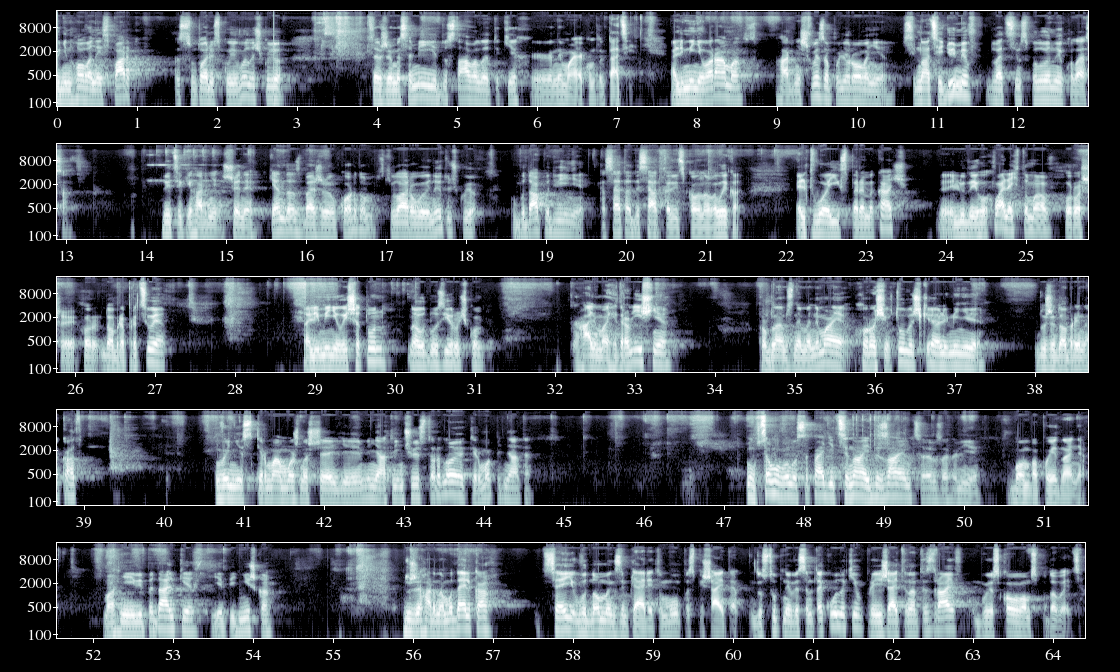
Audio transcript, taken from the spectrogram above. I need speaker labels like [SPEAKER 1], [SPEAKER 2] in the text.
[SPEAKER 1] Тюнінгований спарк з сунторівською вилочкою. Це вже ми самі її доставили, таких е, немає комплектацій. Алюмінієва рама, гарні шви заполіровані, 17 дюймів, 27,5 колеса. Дивіться, які гарні шини Кенда з бежевим кордом, з кевларовою ниточкою, обуда подвійні, касета десятка, яка вона велика. L2 X перемикач. Е, Люди його хвалять, хто мав, хороше, хор, добре працює. Алюмінієвий шатун на одну зірочку. Гальма гідравлічні. Проблем з ними немає. Хороші втулочки алюмінієві. Дуже добрий накат. Виніс керма можна ще й міняти іншою стороною, кермо підняти. Ну, в цьому велосипеді ціна і дизайн це взагалі бомба поєднання. Магнієві педальки, є підніжка. Дуже гарна моделька. Цей в одному екземплярі, тому поспішайте. Доступний в СМТ Куликів. Приїжджайте на тест-драйв, обов'язково вам сподобається.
